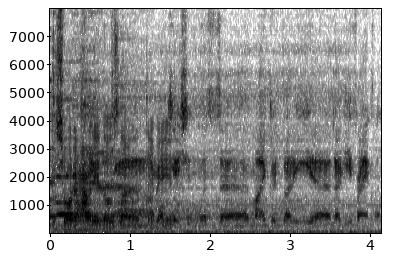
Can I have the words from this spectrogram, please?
Makes you wonder how many of those that Uh, they made. with uh, my good buddy uh, Dougie Franklin,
